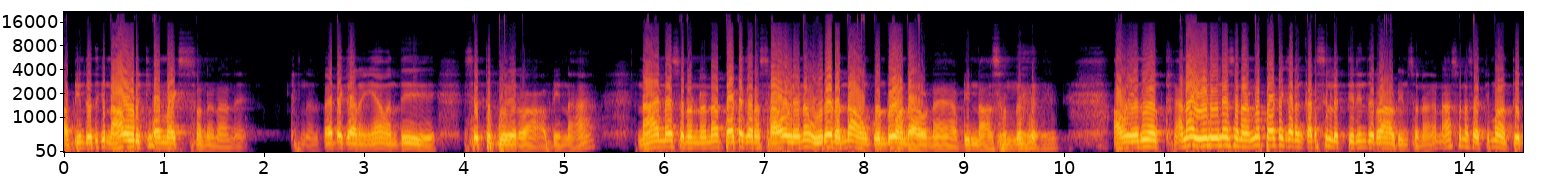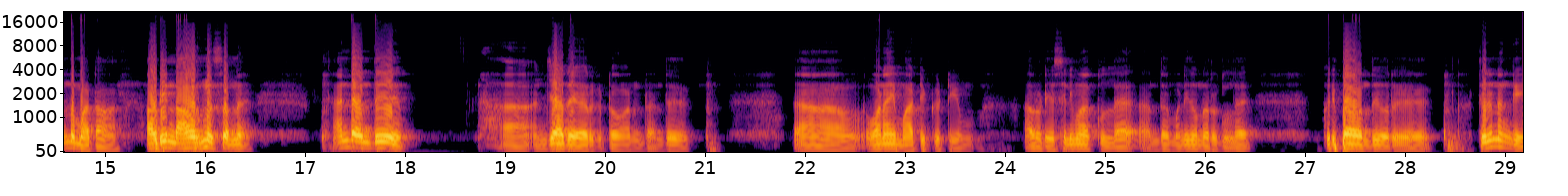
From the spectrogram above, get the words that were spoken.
அப்படின்றதுக்கு நான் ஒரு கிளைமேக்ஸ் சொன்னேன் நான். அந்த பேட்டைக்காரன் ஏன் வந்து செத்து போயிடுறான் அப்படின்னா நான் என்ன சொன்னேன்னா பேட்டைக்காரன் சாவலைன்னா உயிரோட தான் அவன் கொண்டு வாண்டா அவனை அப்படின்னு நான் சொன்னேன். அவன் ஏதோ ஆனால் இவனு என்ன சொன்னாங்கன்னா பேட்டைக்காரன் கடைசியில் திருந்துடுறான் அப்படின்னு சொன்னாங்க. நான் சொன்னேன் சத்தியமாக அவன் திருந்த மாட்டான் அப்படின்னு நான் ஒன்று சொன்னேன். அண்ட் வந்து ஆஹ், இருக்கட்டும் அண்ட் வந்து ஓனாய் மாட்டிக்குட்டியும் அவருடைய சினிமாக்குள்ள அந்த மனித உணர்வுக்குள்ள குறிப்பாக வந்து ஒரு திருநங்கை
